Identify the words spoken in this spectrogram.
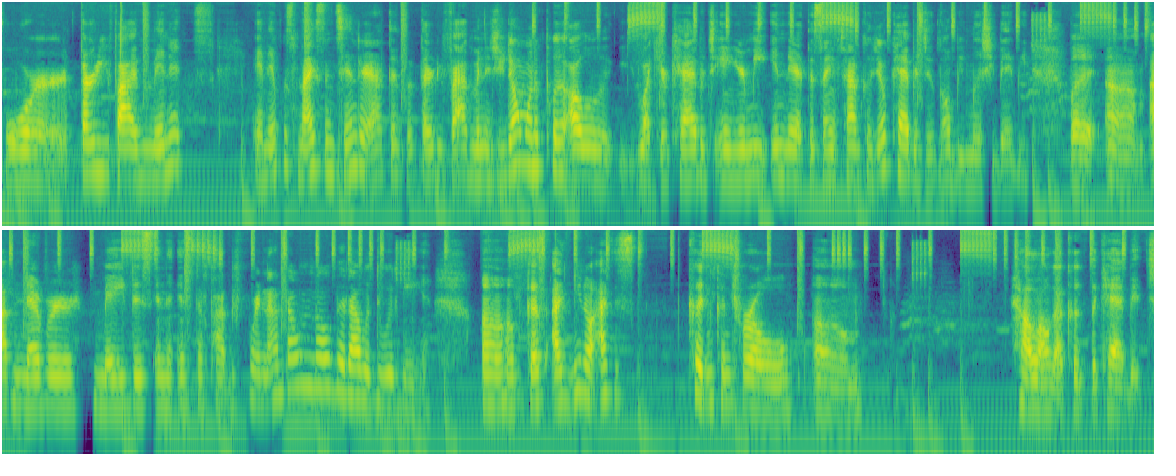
for 35 minutes. And it was nice and tender after the 35 minutes. You don't want to put all of like your cabbage and your meat in there at the same time because your cabbage is gonna be mushy, baby. But um, I've never made this in an instant pot before, and I don't know that I would do it again. Um, because I, you know, I just couldn't control um how long I cooked the cabbage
